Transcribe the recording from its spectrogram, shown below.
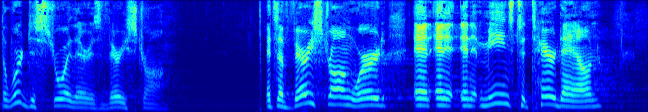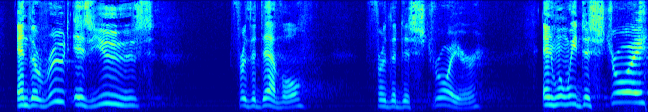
The word destroy there is very strong. It's a very strong word, and, and, it, and it means to tear down. And the root is used for the devil, for the destroyer. And when we destroy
